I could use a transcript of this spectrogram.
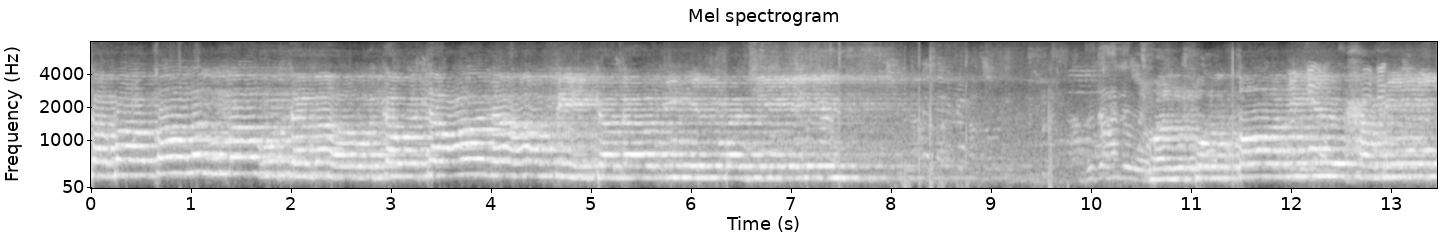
كما قال الله تبارك وتعالى في كلامه المجيد. والفرقان الحميد.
